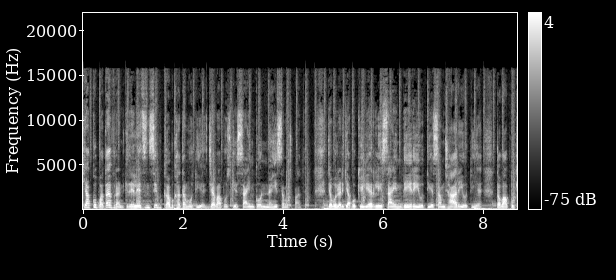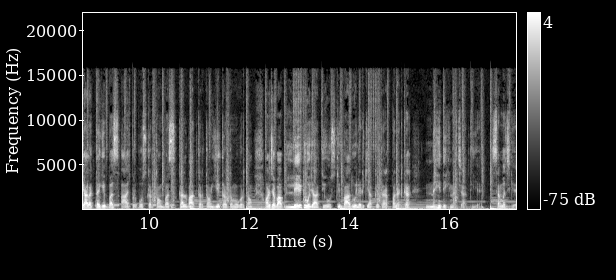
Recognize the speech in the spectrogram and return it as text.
कि आपको पता है फ्रेंड कि रिलेशनशिप कब खत्म होती है? जब आप उसके साइन को नहीं समझ पाते। जब वो लड़की आपको क्लियरली साइन दे रही होती है, समझा रही होती है, तब आपको क्या लगता है कि बस आज प्रपोज करता हूँ, बस कल बात करता हूँ, ये करता हूँ, वो करता हूँ, और जब आप लेट हो जाती हो, उसके बाद वो लड़की आपकी तरफ़ पलट कर नहीं देखना चाहती है। समझ गए?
